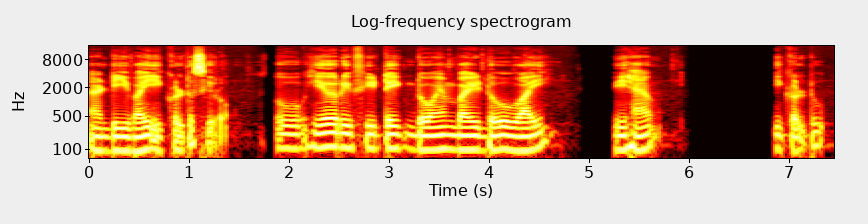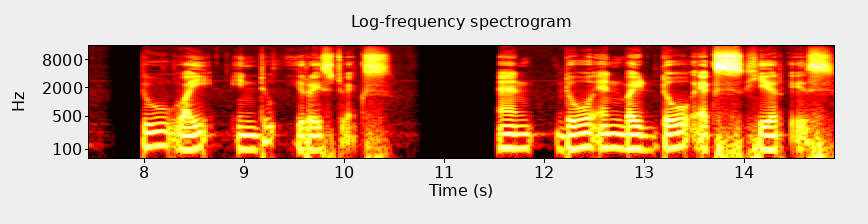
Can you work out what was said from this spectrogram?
uh, dy equal to 0 so here if we take dou m by dou y we have equal to 2y into e raised to x. And dou n by dou x here is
